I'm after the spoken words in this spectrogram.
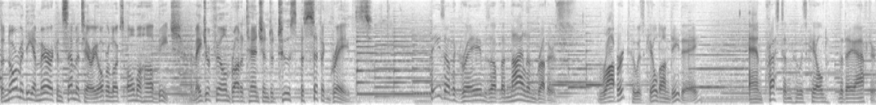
The Normandy American Cemetery overlooks Omaha Beach. The major film brought attention to two specific graves. These are the graves of the Niland brothers, Robert, who was killed on D-Day, and Preston, who was killed the day after.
